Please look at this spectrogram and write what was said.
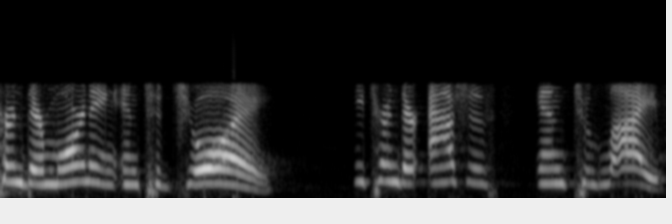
turned their mourning into joy. He turned their ashes into life,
